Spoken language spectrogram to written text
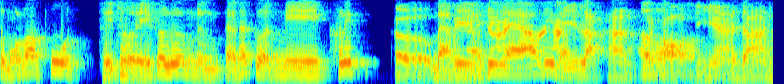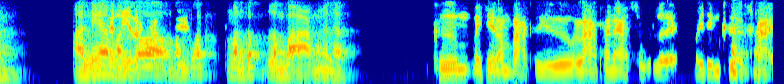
สมมติว่าพูดเฉยๆก็เรื่องหนึ่งแต่ถ้าเกิดมีคลิปเออแบบมีครั้งที่แล้วที่แบบมีหลักฐานประกอบอย่างเงี้ยอาจารย์ อันเนี้ยอันมันนี้แหละก็ครับมันก็มันก็ลำบากเหมือนกันนะคือไม่ใช่ลำบากคือล่าพนาสูตรเลยไปถึงเครือข่าย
